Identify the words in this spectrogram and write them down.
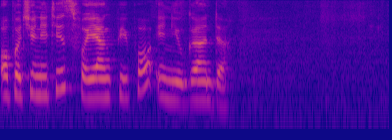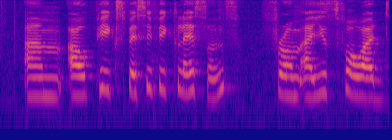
opportunities for young people in Uganda. Um, I'll pick specific lessons from a Youth Forward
